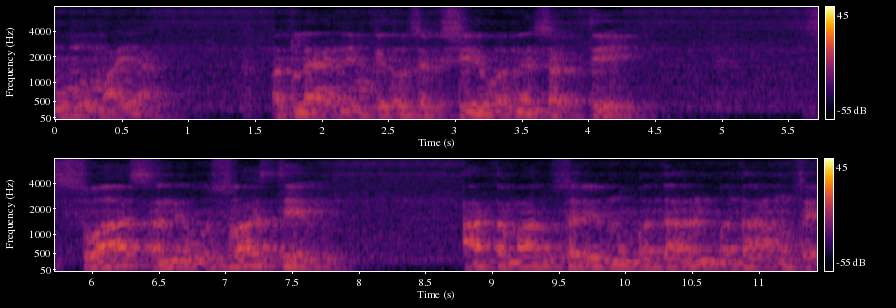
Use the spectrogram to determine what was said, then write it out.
મૂળ માયા. એટલે એને કીધું છે શિવ અને શક્તિ શ્વાસ અને ઉશ્વાસથી આ તમારું શરીરનું બંધારણ બંધારણું છે.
